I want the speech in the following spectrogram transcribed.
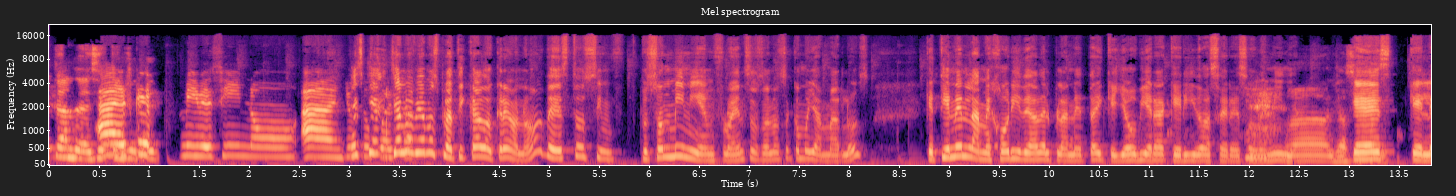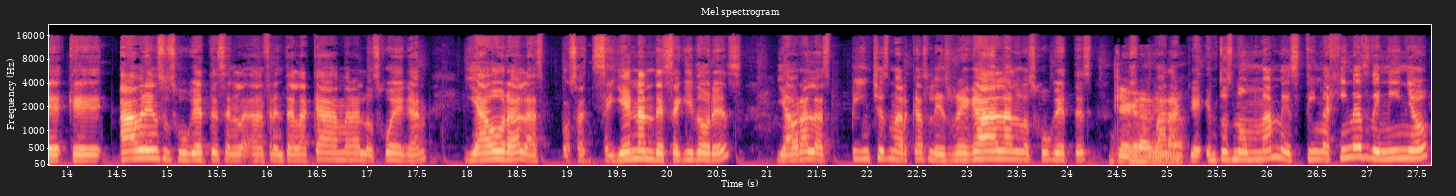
de, de decir? ah, es YouTube? que mi vecino, ah, en YouTube. Es que puede ya lo ser". habíamos platicado, creo, ¿no? De estos, pues son mini influencers, o no sé cómo llamarlos, que tienen la mejor idea del planeta y que yo hubiera querido hacer eso de niño. Ah, ya sé. que es que, le, que abren sus juguetes en la- frente a la cámara, los juegan y ahora las, o sea, se llenan de seguidores y ahora las pinches marcas les regalan los juguetes Qué gran para que, entonces no mames, ¿te imaginas de niño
